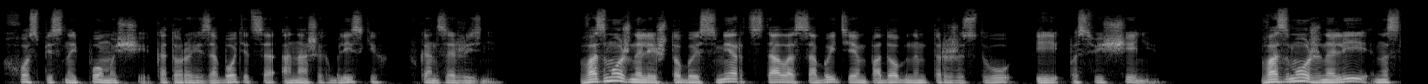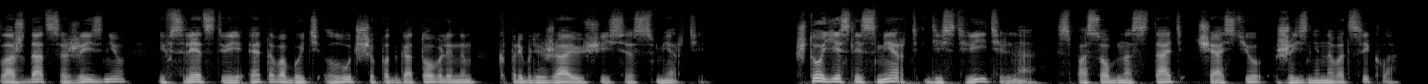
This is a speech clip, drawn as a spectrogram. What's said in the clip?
хосписной помощи, которые заботятся о наших близких в конце жизни. Возможно ли, чтобы смерть стала событием, подобным торжеству и посвящению? Возможно ли наслаждаться жизнью и вследствие этого быть лучше подготовленным к приближающейся смерти? Что если смерть действительно способна стать частью жизненного цикла?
